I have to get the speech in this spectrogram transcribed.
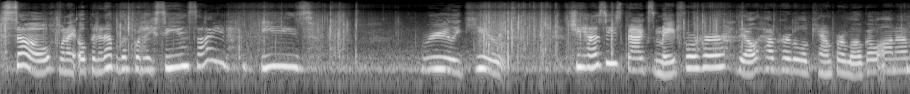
So, when I open it up, look what I see inside. These really cute. She has these bags made for her. They all have her little camper logo on them.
